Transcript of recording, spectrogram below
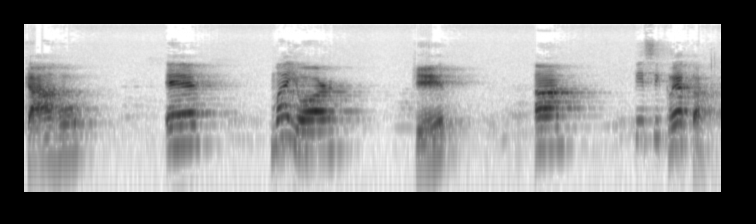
carro é maior que a bicicleta.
